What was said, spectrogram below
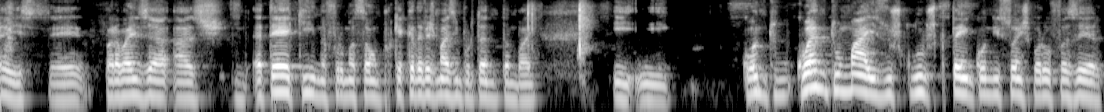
É isso. É, parabéns às, até aqui na formação, porque é cada vez mais importante também. E, e quanto, quanto mais os clubes que têm condições para o fazer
